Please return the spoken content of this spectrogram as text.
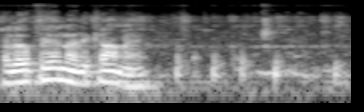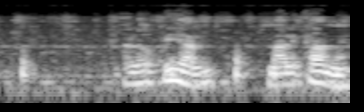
फेलोपियन नलिका में। फेलोपियन नलिका में।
